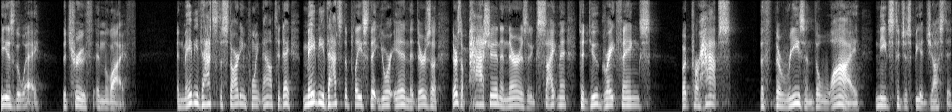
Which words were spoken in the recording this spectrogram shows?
He is the way, the truth, and the life. And maybe that's the starting point now today. Maybe that's the place that you're in, that there's a, there's a passion and there is an excitement to do great things. But perhaps the, the reason, the why, needs to just be adjusted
